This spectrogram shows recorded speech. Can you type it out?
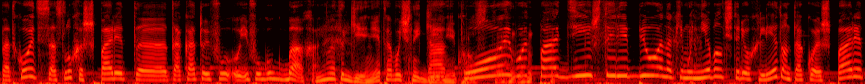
подходит со слуха шпарит э, токкату и, фу- и фугу Баха. Ну, это гений, это обычный гений Такой просто. вот поди ж ты ребенок. Ему не было четырех лет, он такое шпарит.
